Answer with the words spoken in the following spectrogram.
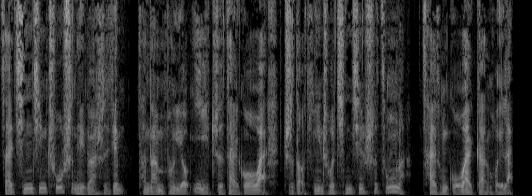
在青青出事那段时间，她男朋友一直在国外，直到听说青青失踪了，才从国外赶回来，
